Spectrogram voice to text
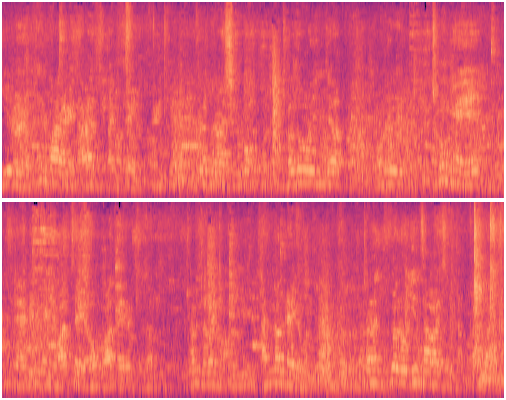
일을 활발하게 잘할 수가 있어요. 이렇게 그런 걸 하시고 저도 이제 오늘 총회에 네, 몇 명이 왔어요. 와서 이렇게 해서 참석하니까 이 반갑네요. 저는 이거로 인사가 있습니다. 감사합니다.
